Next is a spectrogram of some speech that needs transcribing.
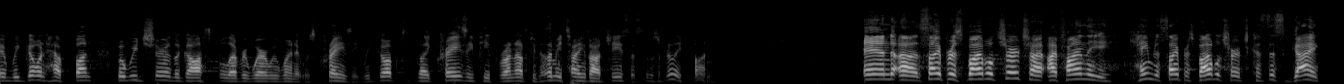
and we'd go and have fun, but we'd share the gospel everywhere we went. It was crazy. We'd go up to like crazy people, run up to people. Let me tell you about Jesus. It was really fun. And uh, Cypress Bible Church, I, I finally came to Cypress Bible Church because this guy,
